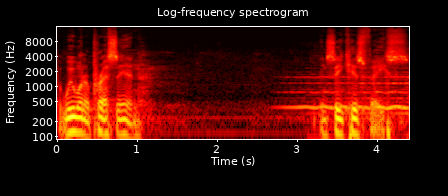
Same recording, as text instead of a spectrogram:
But we want to press in and seek His face.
